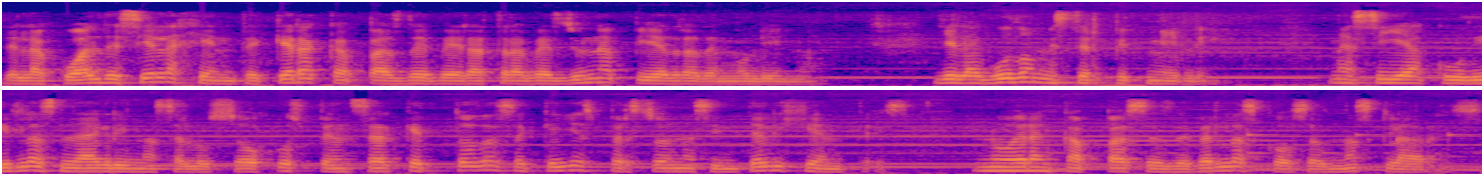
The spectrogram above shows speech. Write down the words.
de la cual decía la gente que era capaz de ver a través de una piedra de molino. Y el agudo Mr. Pitmilly me hacía acudir las lágrimas a los ojos pensar que todas aquellas personas inteligentes no eran capaces de ver las cosas más claras,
